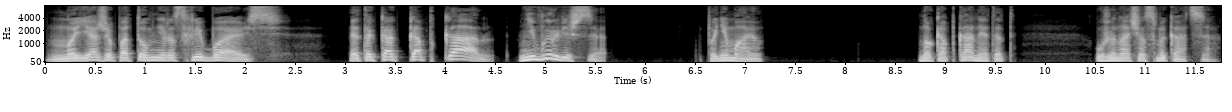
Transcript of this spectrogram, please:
Но я же потом не расхлебаюсь. Это как капкан, не вырвешься. Понимаю. Но капкан этот уже начал смыкаться.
